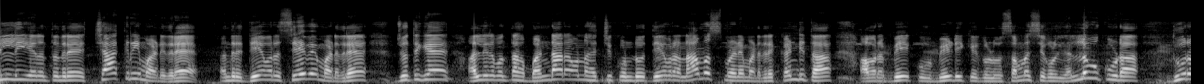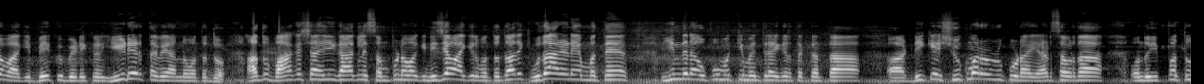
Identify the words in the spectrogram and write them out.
ಇಲ್ಲಿ ಏನಂತಂದ್ರೆ ಚಾಕ್ರಿ ಮಾಡಿದರೆ, ಅಂದರೆ ದೇವರ ಸೇವೆ ಮಾಡಿದರೆ, ಜೊತೆಗೆ ಅಲ್ಲಿರುವಂತಹ ಭಂಡಾರವನ್ನು ಹಚ್ಚಿಕೊಂಡು ದೇವರ ನಾಮಸ್ಮರಣೆ ಮಾಡಿದರೆ ಖಂಡಿತ ಅವರ ಬೇಕು, ಬೇಡಿಕೆಗಳು, ಸಮಸ್ಯೆಗಳು ಎಲ್ಲವೂ ಕೂಡ ದೂರವಾಗಿ ಬೇಕು, ಬೇಡಿಕೆಗಳು ಈಡೇರ್ತವೆ ಅನ್ನುವಂಥದ್ದು. ಅದು ಭಾಗಶಃ ಈಗಾಗಲೇ ಸಂಪೂರ್ಣವಾಗಿ ನಿಜವಾಗಿರುವಂಥದ್ದು. ಅದಕ್ಕೆ ಉದಾಹರಣೆ ಮತ್ತೆ ಇಂದಿನ ಉಪಮುಖ್ಯಮಂತ್ರಿ ಆಗಿರ್ತಕ್ಕಂಥ ಡಿ ಕೆ ಶಿವಕುಮಾರ್ ಅವರು ಕೂಡ ಎರಡು ಸಾವಿರದ ಒಂದು ಇಪ್ಪತ್ತು,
